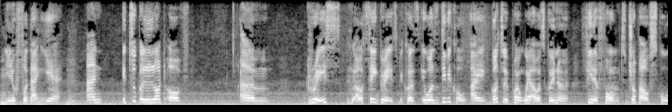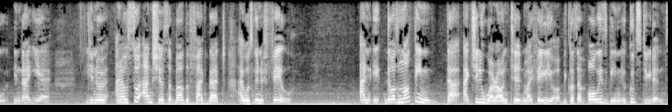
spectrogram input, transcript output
mm. you know, for that mm. year, mm. and it took a lot of um, grace. I would say grace because it was difficult. I got to a point where I was going to fill a form to drop out of school in that year, you know, and I was so anxious about the fact that I was going to fail, and it, there was nothing that actually warranted my failure because I've always been a good student.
